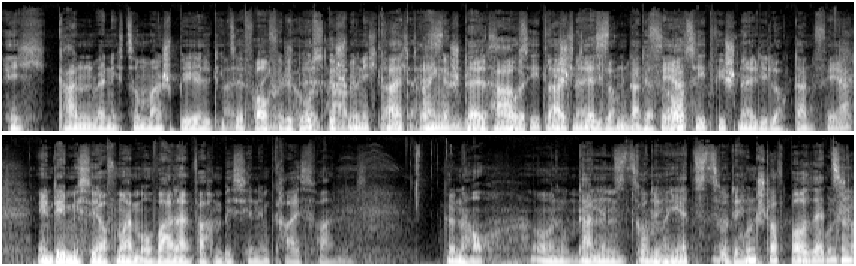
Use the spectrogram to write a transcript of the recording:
ich kann, wenn ich zum Beispiel die CV für die Höchstgeschwindigkeit habe, eingestellt habe, aussieht, gleich schnell die testen, Lok wie dann das fährt. aussieht, wie schnell die Lok dann fährt, indem ich sie auf meinem Oval einfach ein bisschen im Kreis fahren lasse. Genau. Und dann kommen wir jetzt zu den Kunststoffbausätzen.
